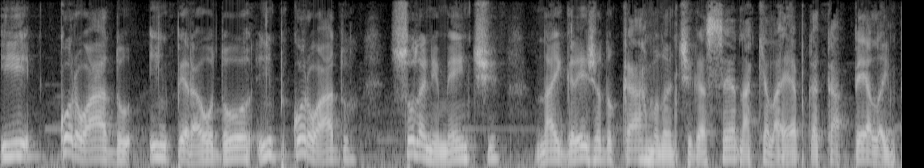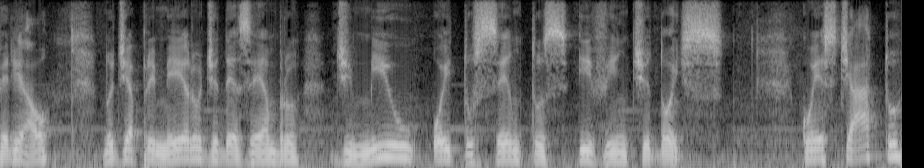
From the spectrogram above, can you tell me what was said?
e coroado imperador, coroado solenemente na Igreja do Carmo da Antiga Sé, naquela época Capela Imperial, no dia 1 de dezembro de 1822. Com este ato,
